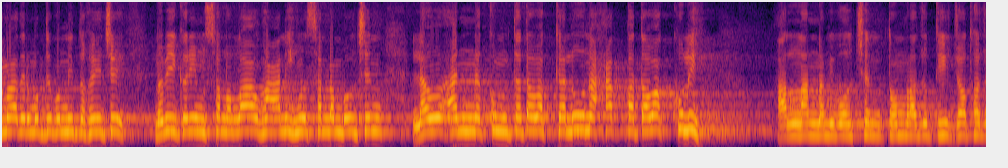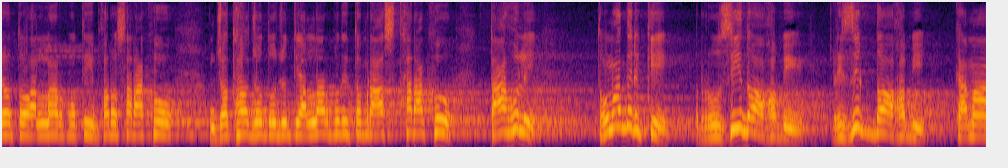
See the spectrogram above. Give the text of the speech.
আমাদের মধ্যে বর্ণিত হয়েছে, নবী করিম সাল্লাহ আলী সাল্লাম বলছেন, লাউ আন্নাকুম তাতাওয়াক্কালুনা হাক্কা তাওয়াক্কুলিহ। আল্লাহর নবী বলছেন, তোমরা যদি যথাযথ আল্লাহর প্রতি ভরসা রাখো, যথাযথ যদি আল্লাহর প্রতি তোমরা আস্থা রাখো, তাহলে তোমাদেরকে রুজি দেওয়া হবে, রিজিক দেওয়া হবে। কামা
